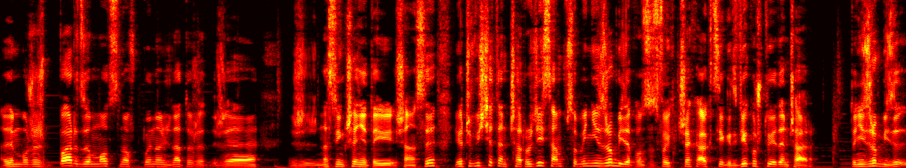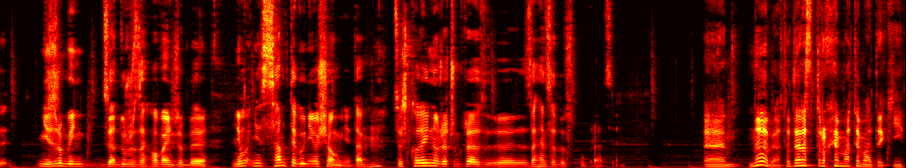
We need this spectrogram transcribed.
ale możesz bardzo mocno wpłynąć na to, że, że, że, na zwiększenie tej szansy. I oczywiście ten czarodziej sam w sobie nie zrobi za pomocą swoich trzech akcji, jak dwie kosztuje ten czar. To nie zrobi, nie zrobi za dużo zachowań, żeby, nie, nie, sam tego nie osiągnie, tak? Mhm. Co jest kolejną rzeczą, która e, zachęca do współpracy. no dobra, to teraz trochę matematyki.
